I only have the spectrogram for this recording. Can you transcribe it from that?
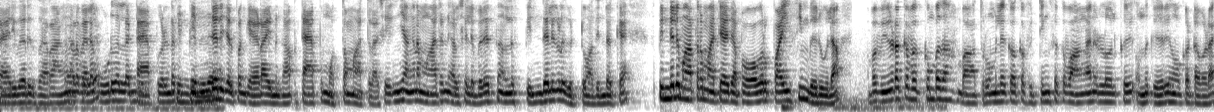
പാരിവേറി സെറ അങ്ങനെയുള്ള വില കൂടുതലുള്ള ടാപ്പുകളുടെ സ്പിൻഡൽ ചിലപ്പം കേടായിട്ടുണ്ടെങ്കിൽ ആ ടാപ്പ് മൊത്തം മാറ്റില്ല പക്ഷേ ഇനി അങ്ങനെ മാറ്റേണ്ട ആവശ്യമില്ല. ഇവരത്ത് നല്ല സ്പിൻഡലുകൾ കിട്ടും അതിന്റെ ഒക്കെ സ്പിൻഡൽ മാത്രം മാറ്റിയാൽ മതി. അപ്പോൾ ഓവർ പൈസയും വരില്ല അപ്പോൾ വീടൊക്കെ വെക്കുമ്പോൾ ബാത്റൂമിലേക്കൊക്കെ ഫിറ്റിങ്സ് ഒക്കെ വാങ്ങാനുള്ളവർക്ക് ഒന്ന് കയറി നോക്കട്ടെ അവിടെ.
